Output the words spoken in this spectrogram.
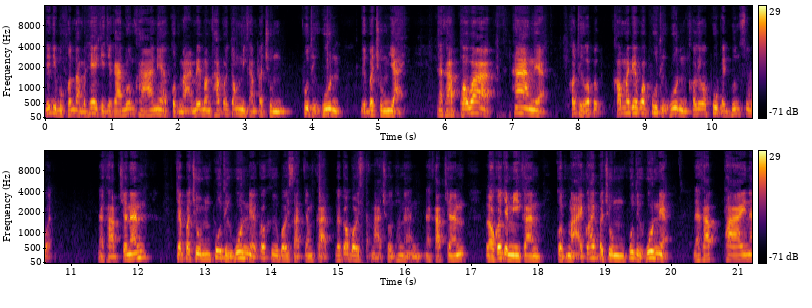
นิติบุคคลต่างประเทศกิจการร่วมค้าเนี่ยกฎหมายไม่บังคับว่าต้องมีการประชุมผู้ถือหุ้นหรือประชุมใหญ่นะครับ เพราะว่าห้างเนี่ยเขาถือว่าเขาไม่เรียกว่าผู้ถือหุ้นเขาเรียกว่าผู้เป็นหุ้นส่วนนะครับฉะนั้นจะประชุมผู้ถือหุ้นเนี่ยก็คือบริษัทจำกัด แล้วก็บริษัทมหาชนเท่านั้นนะครับฉะนั้นเราก็จะมีการกฎหมายก็ให้ประชุมผู้ถือหุ้นเนี่ยนะครับภายใน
